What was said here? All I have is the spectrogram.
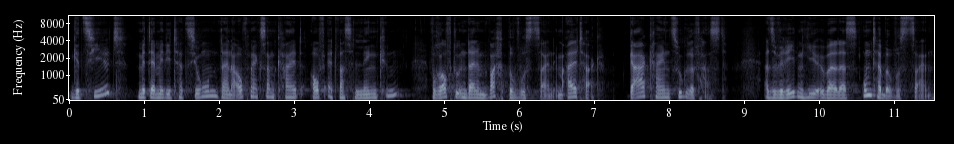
gezielt mit der Meditation deine Aufmerksamkeit auf etwas lenken, worauf du in deinem Wachbewusstsein im Alltag gar keinen Zugriff hast. Also wir reden hier über das Unterbewusstsein,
